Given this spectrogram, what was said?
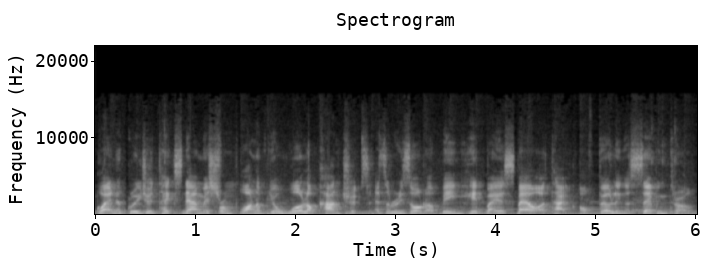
When a creature takes damage from one of your Warlock cantrips as a result of being hit by a spell attack or failing a saving throw,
